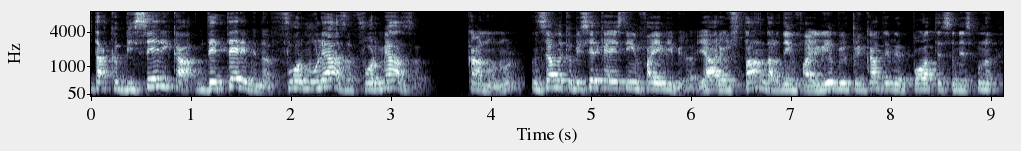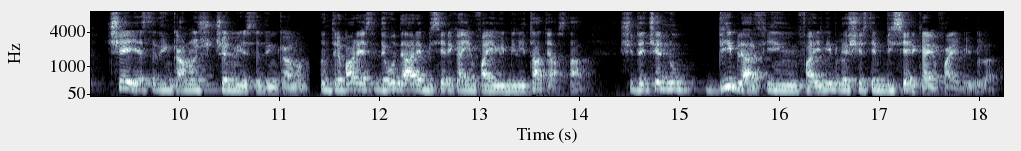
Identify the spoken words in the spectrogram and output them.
dacă biserica determină, formulează, formează canonul, înseamnă că biserica este infailibilă. Ea are un standard infailibil prin care poate să ne spună ce este din canon și ce nu este din canon. Întrebarea este de unde are biserica infailibilitatea asta și de ce nu Biblia ar fi infailibilă și este biserica infailibilă.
